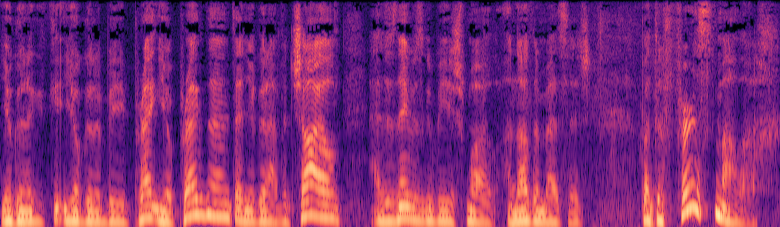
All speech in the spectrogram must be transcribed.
you're going to you're going to be preg- you're pregnant and you're going to have a child and his name is going to be Ishmael. Another message, but the first malach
